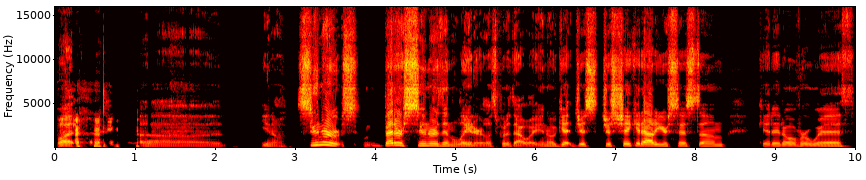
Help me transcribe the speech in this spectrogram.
but uh, you know, sooner better sooner than later. Let's put it that way. You know, get just just shake it out of your system, get it over with.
